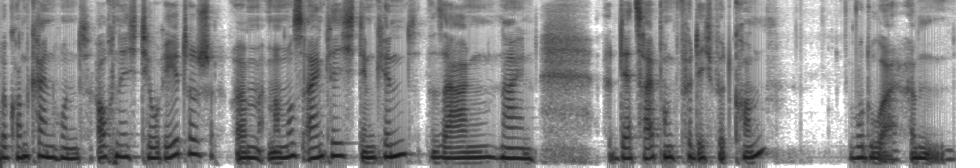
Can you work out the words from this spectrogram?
bekommt keinen Hund. Auch nicht theoretisch. Ähm, man muss eigentlich dem Kind sagen: Nein, der Zeitpunkt für dich wird kommen, wo du ähm,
